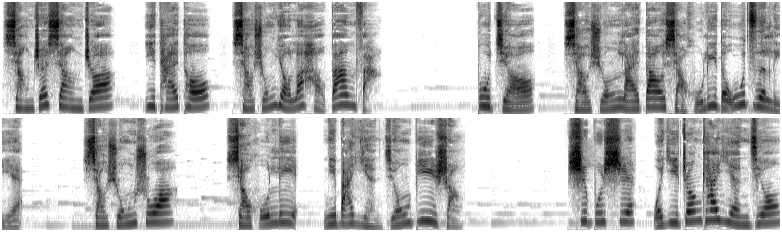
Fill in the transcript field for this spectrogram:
想着想着，一抬头。小熊有了好办法。不久，小熊来到小狐狸的屋子里。小熊说：“小狐狸，你把眼睛闭上，是不是我一睁开眼睛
